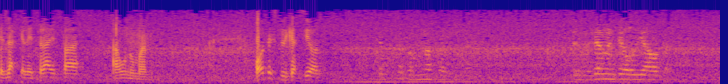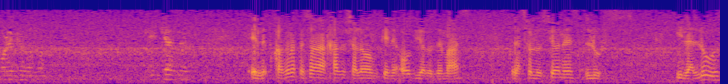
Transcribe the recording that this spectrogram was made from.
es la que le trae paz a un humano. Otra explicación. Especialmente odia a otras. Por eso ¿Qué, hacer? Cuando una persona, Hazu Shalom, tiene odio a los demás, la solución es luz. Y la luz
